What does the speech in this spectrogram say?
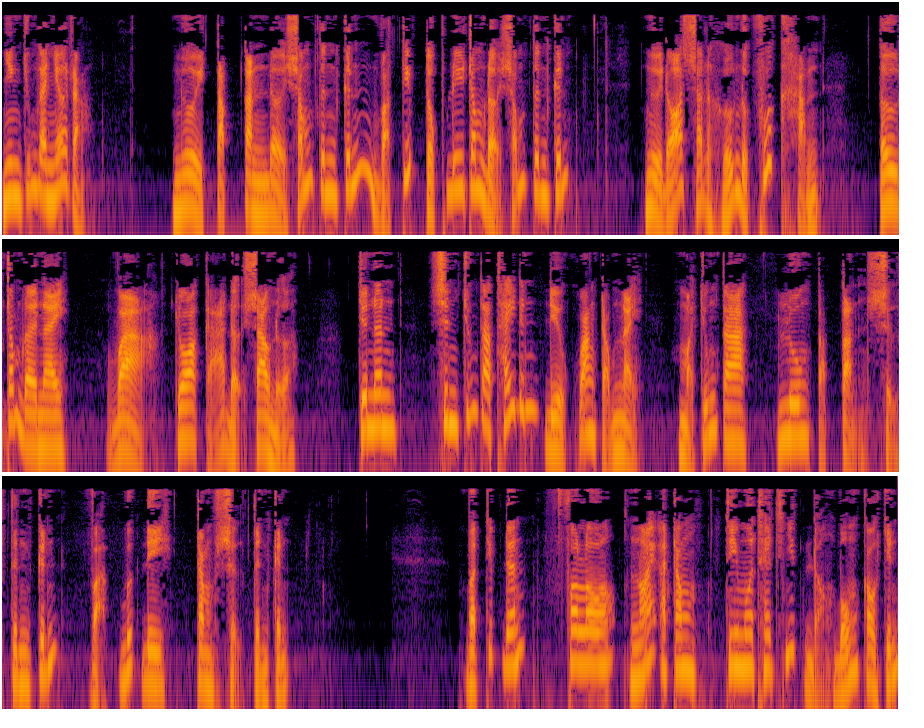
Nhưng chúng ta nhớ rằng, người tập tành đời sống tinh kính và tiếp tục đi trong đời sống tinh kính, người đó sẽ hưởng được phước hạnh từ trong đời này và cho cả đời sau nữa. Cho nên, xin chúng ta thấy đến điều quan trọng này mà chúng ta luôn tập tành sự tinh kính và bước đi trong sự tinh kính. Và tiếp đến, Phaolô nói ở trong Timothée thứ nhất đoạn 4 câu 9.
